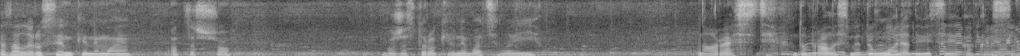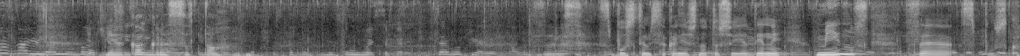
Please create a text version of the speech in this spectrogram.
Казали, росинки немає. А це що? Боже, сто років не бачила її. Нарешті добрались ми до моря. Дивіться, яка краса. Яка красота. Зараз спустимося, звісно, то що єдиний мінус це спуск.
